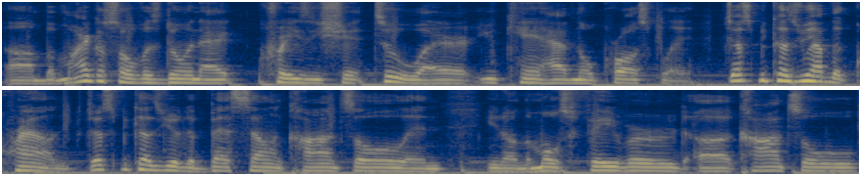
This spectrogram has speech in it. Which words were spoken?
Um, but Microsoft was doing that crazy shit too, where you can't have no crossplay. Just because you have the crown, just because you're the best-selling console and you know the most favored uh, console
